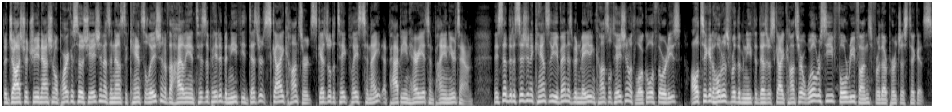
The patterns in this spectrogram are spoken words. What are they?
The Joshua Tree National Park Association has announced the cancellation of the highly anticipated Beneath the Desert Sky concert scheduled to take place tonight at Pappy and Harriet's in Pioneertown. They said the decision to cancel the event has been made in consultation with local authorities. All ticket holders for the Beneath the Desert Sky concert will receive full refunds for their purchased tickets.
